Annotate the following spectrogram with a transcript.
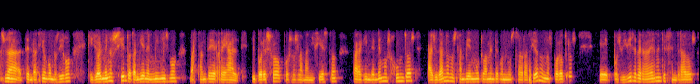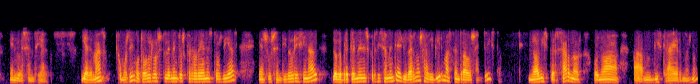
Es una tentación, como os digo, que yo al menos siento también en mí mismo bastante real y por eso pues os la manifiesto para que intentemos juntos, ayudándonos también mutuamente con nuestra oración unos por otros, eh, pues vivir verdaderamente centrados en lo esencial. Y además, como os digo, todos los elementos que rodean estos días, en su sentido original, lo que pretenden es precisamente ayudarnos a vivir más centrados en Cristo, no a dispersarnos o no a, a distraernos, ¿no?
